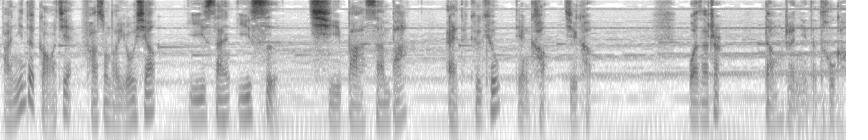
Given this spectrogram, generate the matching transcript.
把您的稿件发送到邮箱一三一四七八三八艾特 QQ 点 com 即可。我在这儿等着你的投稿。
